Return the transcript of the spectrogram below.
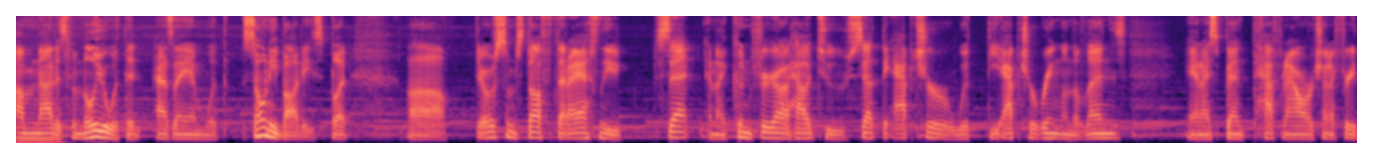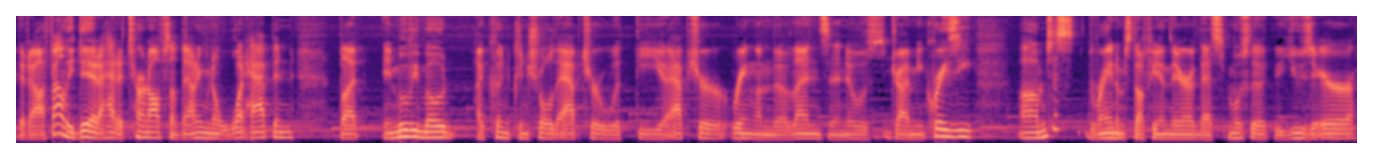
I'm not as familiar with it as I am with Sony bodies, but uh, there was some stuff that I actually set and I couldn't figure out how to set the aperture with the aperture ring on the lens. And I spent half an hour trying to figure that out. I finally did. I had to turn off something. I don't even know what happened, but in movie mode, I couldn't control the aperture with the uh, aperture ring on the lens, and it was driving me crazy. Um, just random stuff here and there that's mostly like the user error.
